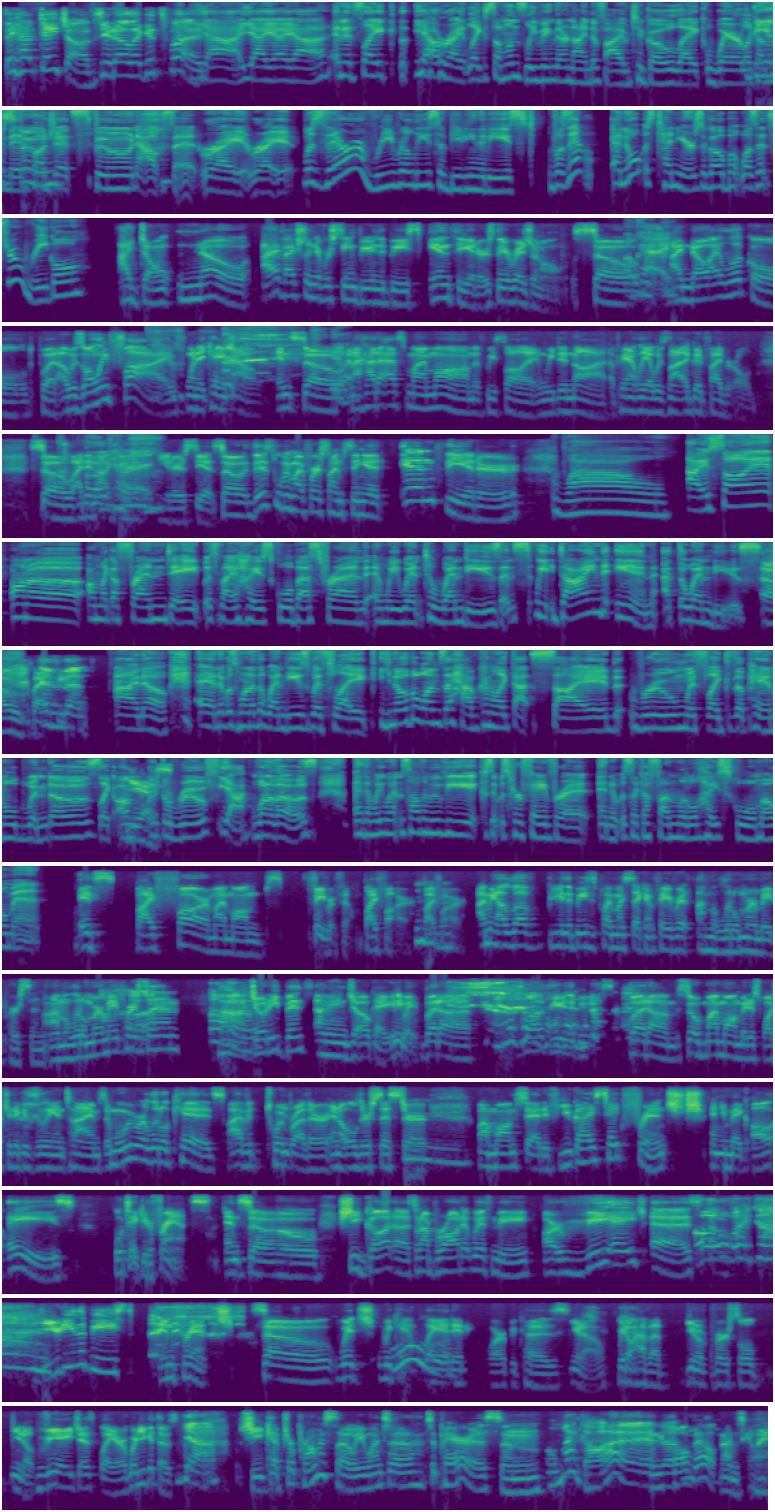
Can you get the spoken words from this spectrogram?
they have day jobs. You know, like it's fun. Yeah, yeah, yeah, yeah. And it's like, yeah, right. Like someone's leaving their nine to five to go like wear like Be a, a mid budget spoon outfit. Right, right. Was there a re release of Beauty and the Beast? Was it, I know it was 10 years ago, but was it through Regal? I don't know. I've actually never seen Beauty and the Beast in theaters, the original. So Okay. I know I look old, but I was only five when it came out. And so, and I had to ask my mom if we saw it, and we did not. Apparently, I was not a good five year old. So I did not go to the theater to see it. So this will be my first time seeing it in theater. Wow. I saw it on a on like a friend date with my high school best friend and we went to Wendy's and we dined in at the Wendy's. Oh, classy. And then I know. And it was one of the Wendy's with like, you know, the ones that have kind of like that side room with like the paneled windows, like on like the roof. Yeah, one of those. And then we went and saw the movie because it was her favorite and it was like a fun little high school moment. It's by far my mom's favorite film, by far, by Mm-hmm. far. I mean, I love Beauty and the Beast. is probably my second favorite. I'm a Little Mermaid person. I'm a Little Mermaid Uh-huh. person. Uh, Jodi Benson. I mean, jo- okay. Anyway, but uh, love Beauty and the Beast. But um, so my mom made us watch it a gazillion times. And when we were little kids, I have a twin brother and an older sister. Mm. My mom said, if you guys take French and you make all A's, we'll take you to France. And so she got us, and I brought it with me, our VHS. Oh my god. Beauty and the Beast in French. So, which we can't play it anymore because, you know, we don't have a universal, you know, VHS player. Where do you get those? Yeah. She kept her promise though. We went to, to Paris and, Oh my god. and we saw Belle. No, I'm just kidding.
